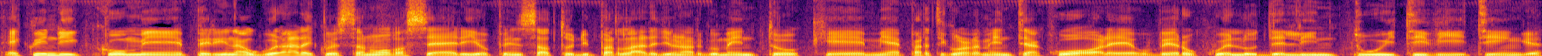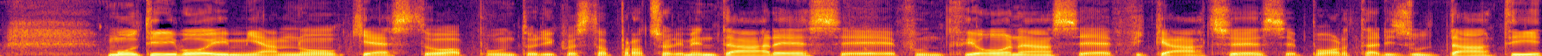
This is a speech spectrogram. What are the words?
e quindi come per inaugurare questa nuova serie ho pensato di parlare di un argomento che mi è particolarmente a cuore, ovvero quello dell'intuitive eating. Molti di voi mi hanno chiesto appunto di questo approccio alimentare, se funziona, se è efficace, se porta risultati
